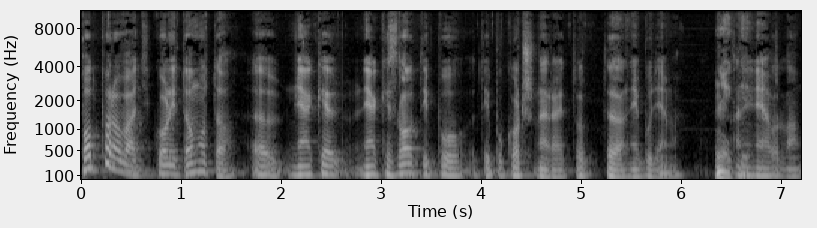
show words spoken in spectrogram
podporovať kvôli tomuto nejaké, nejaké zlo typu, typu Kočnera, to teda nebudem. Nikdy. Ani nehodlám.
